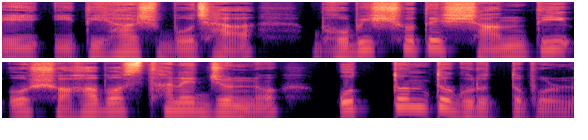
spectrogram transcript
এই ইতিহাস বোঝা ভবিষ্যতে শান্তি ও সহাবস্থানের জন্য অত্যন্ত গুরুত্বপূর্ণ।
